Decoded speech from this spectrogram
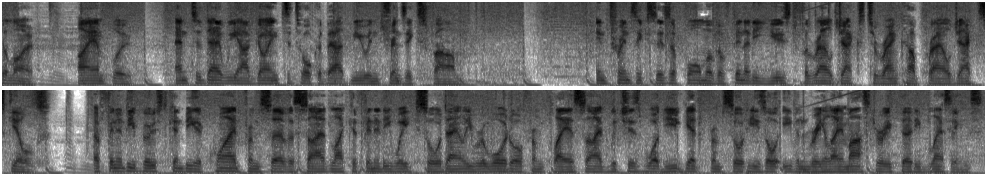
Hello. I am Blue. And today we are going to talk about new Intrinsics Farm. Intrinsics is a form of affinity used for Railjacks to rank up Railjack skills. Affinity boost can be acquired from server side like Affinity Weeks or Daily Reward or from player side which is what you get from sorties or even Relay Mastery 30 Blessings.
